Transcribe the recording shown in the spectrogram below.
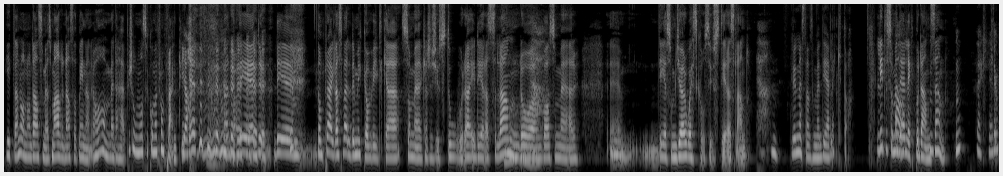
hittar någon att dansa med som aldrig dansat med innan, ja, men den här personen måste komma från Frankrike. Ja. det, det, det, de präglas väldigt mycket av vilka som är kanske just stora i deras land och vad som är eh, det som gör West Coast just deras land. Det är nästan som en dialekt då? Lite som en ja. dialekt på dansen. Mm. Mm. Verkligen. Kul.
